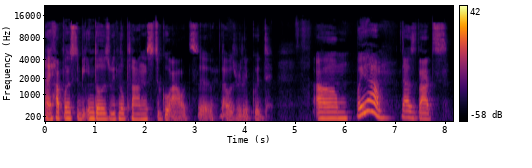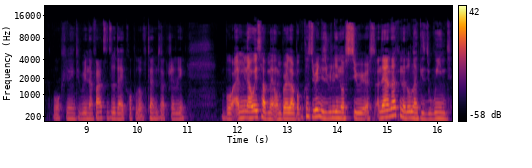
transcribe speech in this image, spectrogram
I happens to be indoors with no plans to go out. So that was really good. Um, but yeah, that's that. Walking in the rain. I've had to do that a couple of times actually. But I mean, I always have my umbrella, but because the rain is really not serious. And then another thing I don't like is the wind.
